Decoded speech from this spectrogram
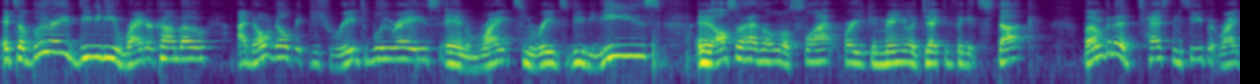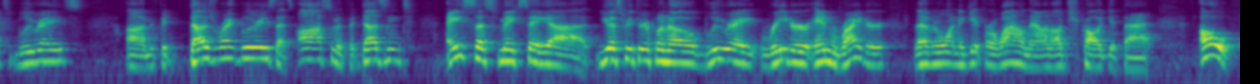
It's a Blu-ray DVD writer combo. I don't know if it just reads Blu-rays and writes and reads DVDs. And it also has a little slot where you can manually eject it if it gets stuck. But I'm going to test and see if it writes Blu-rays. Um, if it does write Blu-rays, that's awesome. If it doesn't, Asus makes a uh, USB 3.0 Blu-ray reader and writer that I've been wanting to get for a while now, and I'll just probably get that. Oh,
